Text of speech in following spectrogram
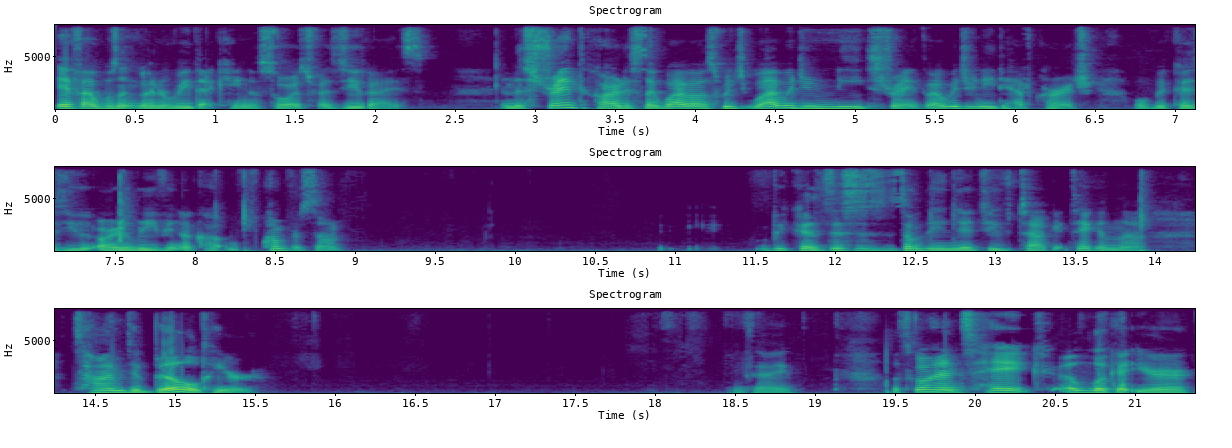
If I wasn't going to read that King of Swords as you guys. And the strength card is like, why else would you, why would you need strength? Why would you need to have courage? Well, because you are leaving a comfort zone. Because this is something that you've taken the time to build here. Okay, let's go ahead and take a look at your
